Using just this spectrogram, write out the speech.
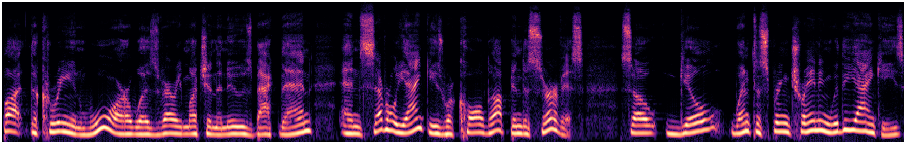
but the Korean War was very much in the news back then, and several Yankees were called up into service. So Gil went to spring training with the Yankees,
